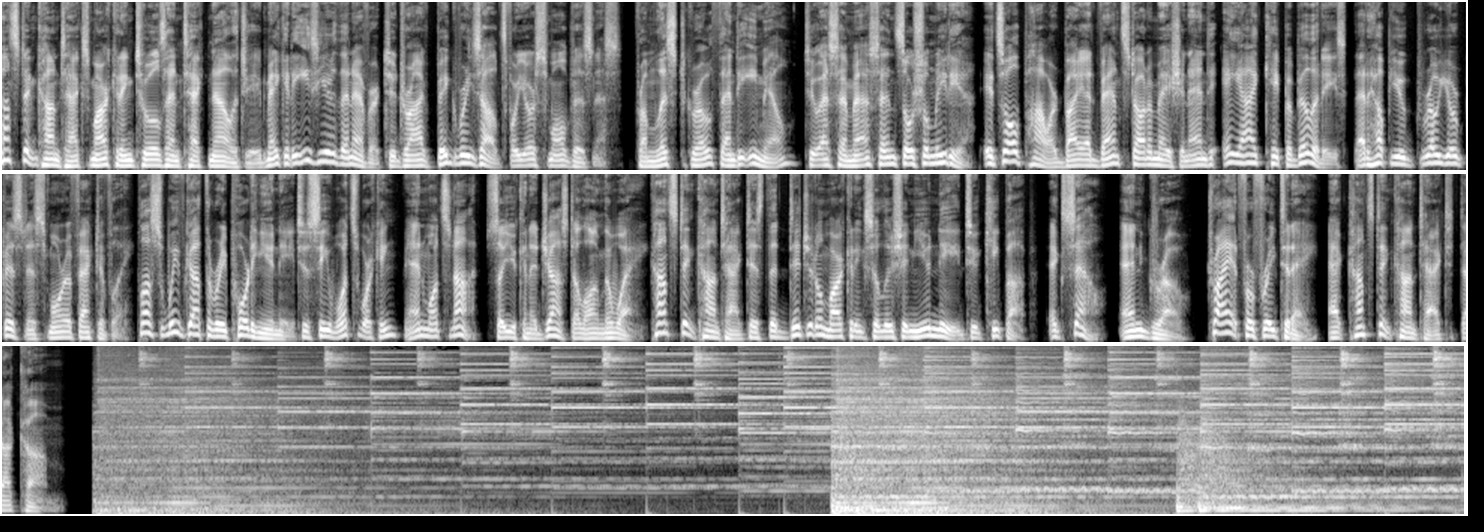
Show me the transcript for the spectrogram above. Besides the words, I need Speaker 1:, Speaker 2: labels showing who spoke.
Speaker 1: Constant Contact's marketing tools and technology make it easier than ever to drive big results for your small business. From list growth and email to SMS and social media, it's all powered by advanced automation and AI capabilities that help you grow your business more effectively. Plus, we've got the reporting you need to see what's working and what's not, so you can adjust along the way. Constant Contact is the digital marketing solution you need to keep up, excel, and grow. Try it for free today at constantcontact.com.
